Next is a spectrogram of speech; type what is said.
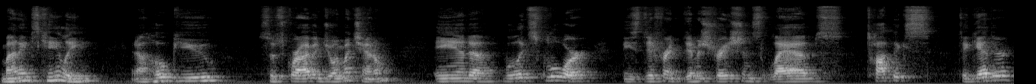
My name is Kenny Lee, and I hope you subscribe and join my channel, and uh, we'll explore these different demonstrations, labs, topics together,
